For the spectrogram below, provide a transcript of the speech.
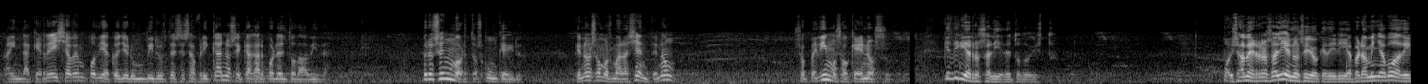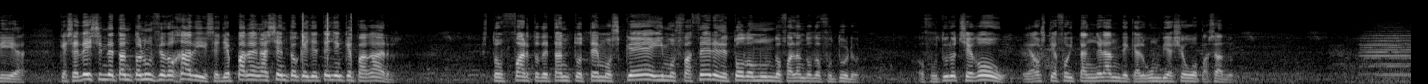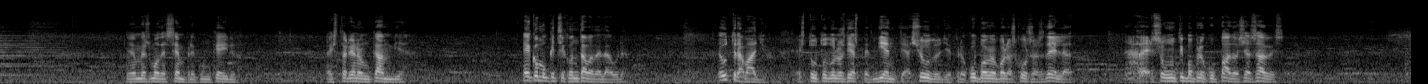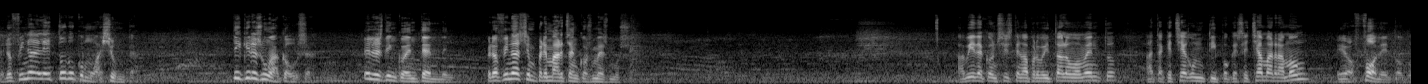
Ainda que Rei xa ben podía coller un virus deses africanos e cagar por el toda a vida. Pero sen mortos, Cunqueiro, que non somos mala xente, non? Só pedimos o que é noso. Que diría Rosalía de todo isto? Pois a ver, Rosalía non sei o que diría, pero a miña boa diría que se deixen de tanto anuncio do Jadi e lle paguen a xento que lle teñen que pagar. Estou farto de tanto temos que, imos facer e de todo o mundo falando do futuro. O futuro chegou e a hostia foi tan grande que algún viaxou ao pasado. É o mesmo de sempre, Cunqueiro. A historia non cambia. É como que che contaba de Laura. Eu traballo, estou todos os días pendiente, axúdolle, preocúpame polas cousas dela. A ver, son un tipo preocupado, xa sabes. Pero ao final é todo como a xunta. Ti queres unha cousa, eles din que entenden, pero ao final sempre marchan cos mesmos. A vida consiste en aproveitar o momento ata que chega un tipo que se chama Ramón e o fode todo.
